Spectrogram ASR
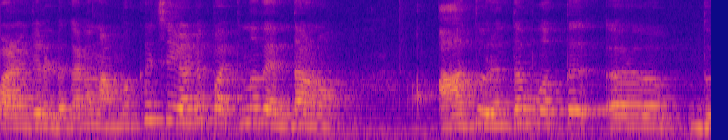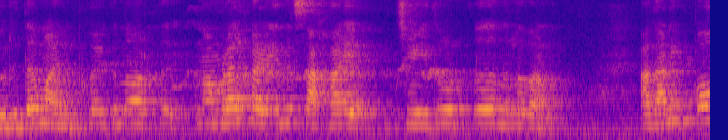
പഴഞ്ചൊല്ലുണ്ട്. കാരണം നമുക്ക് ചെയ്യാണ്ട് പറ്റുന്നത് എന്താണോ ആ ദുരന്ത മുഖത്ത് ദുരിതം അനുഭവിക്കുന്നവർക്ക് നമ്മളാൽ കഴിയുന്ന സഹായം ചെയ്തു കൊടുക്കുക എന്നുള്ളതാണ്. അതാണ് ഇപ്പോൾ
